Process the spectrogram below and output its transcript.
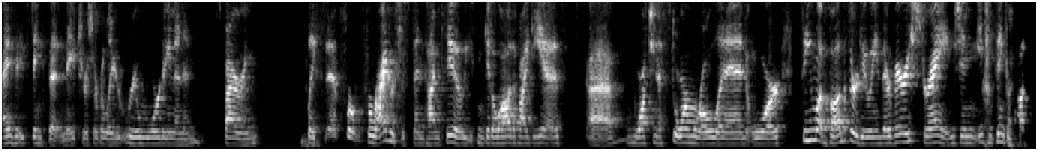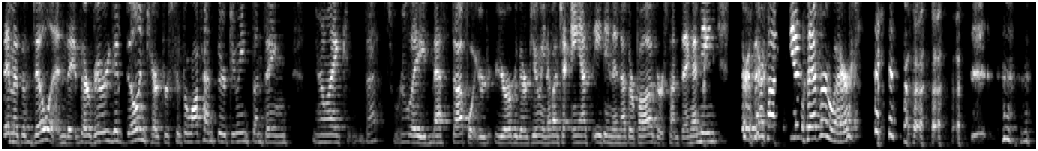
I I think that nature's a really rewarding and inspiring place to, for for writers to spend time too. You can get a lot of ideas uh, watching a storm roll in or seeing what bugs are doing. They're very strange, and if you think about them as a villain, they, are very good villain characters because a lot of times they're doing something. You're like, that's really messed up. What you're you're over there doing? A bunch of ants eating another bug or something. I mean, there, there's ideas everywhere.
